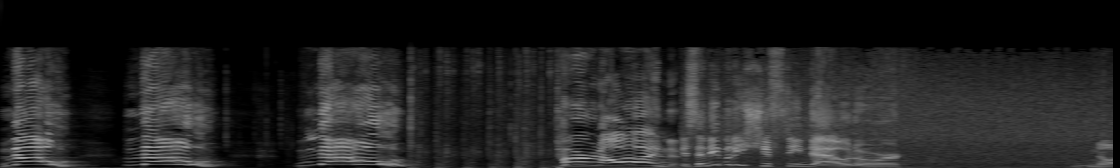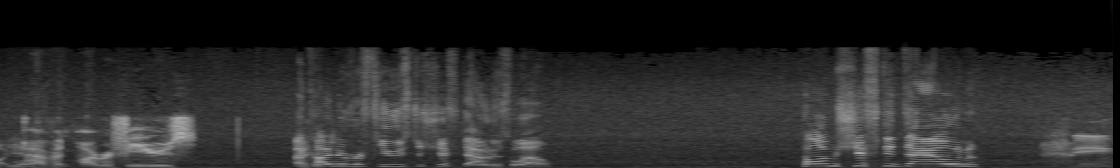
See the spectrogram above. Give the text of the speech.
No! No! No! Turn on! Is anybody shifting down or... Not yet. I haven't. I refuse. I, I kind of refuse to shift down as well. Tom shifted down! Being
